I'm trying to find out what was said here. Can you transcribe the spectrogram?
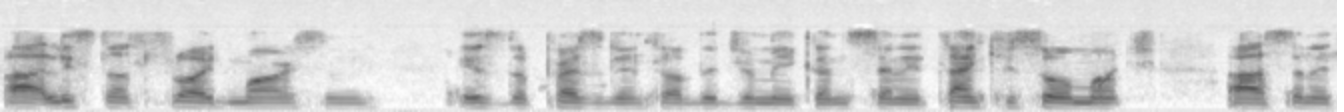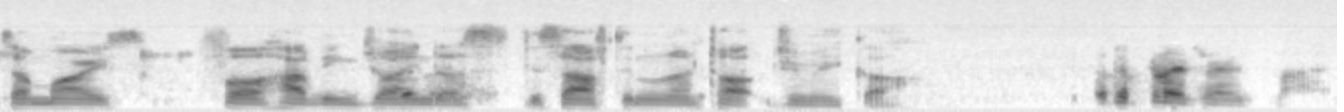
Uh, listeners, Floyd Morrison is the president of the Jamaican Senate. Thank you so much, uh, Senator Morris, for having joined us this afternoon on Talk Jamaica. The pleasure is mine.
